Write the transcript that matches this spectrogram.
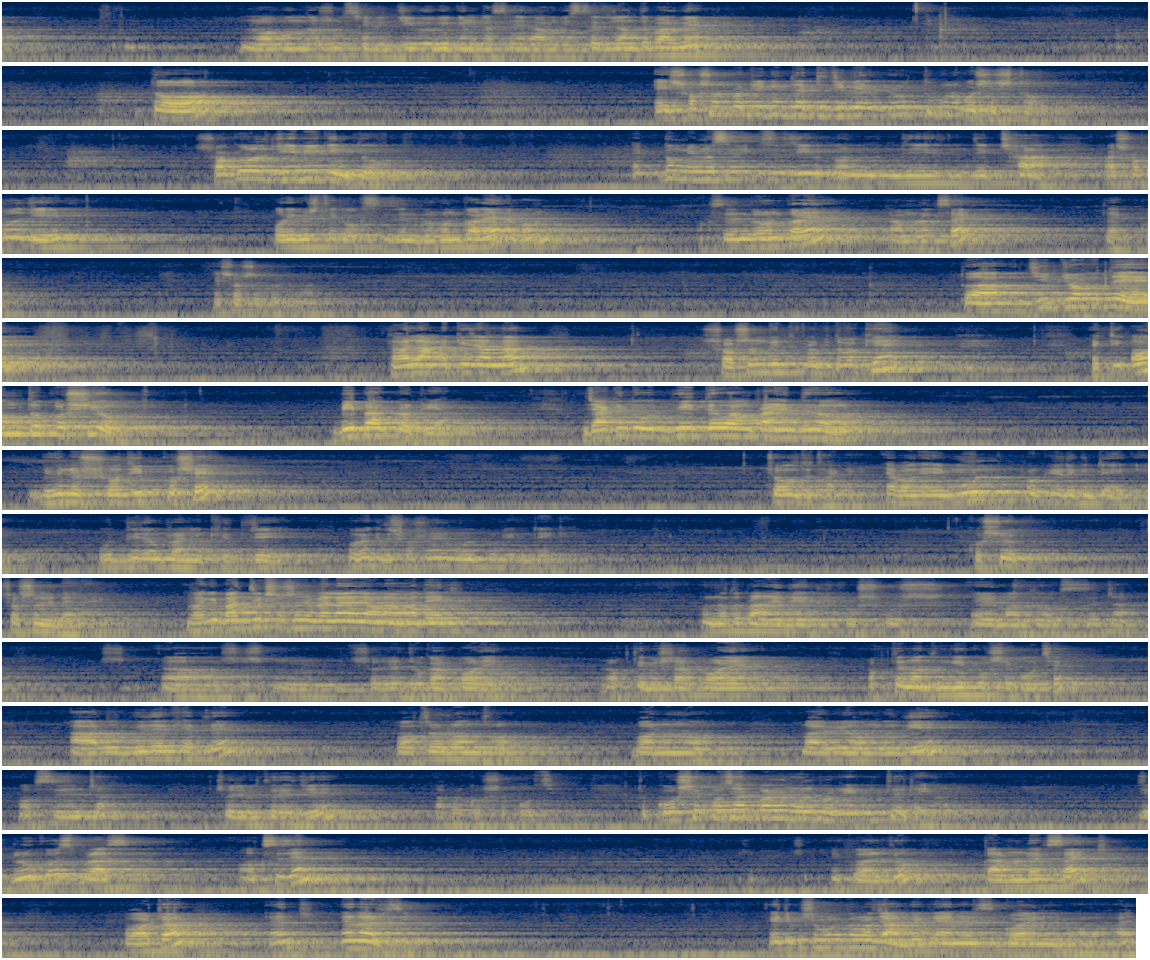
নবম, দশম শ্রেণির জীববিজ্ঞান কাছে আরও বিস্তারিত জানতে পারবে। তো, এই শ্বসন প্রক্রিয়া কিন্তু একটি জীবের গুরুত্বপূর্ণ বৈশিষ্ট্য। সকল জীবই কিন্তু একদম নিম্ন শ্রেণির কিছু জীব জীব- জীব ছাড়া বা সকল জীব পরিবেশ থেকে অক্সিজেন গ্রহণ করে এবং অক্সিজেন গ্রহণ করে, কার্বন ডাইঅক্সাইড ত্যাগ করে এই শ্বসন প্রক্রিয়া। তো জীব জগতে তাহলে আমরা কি জানলাম শ্বসন কিন্তু প্রকৃতপক্ষে একটি অন্তঃকোষীয় বিপাক প্রক্রিয়া, যা কিন্তু উদ্ভিদ দেহ এবং প্রাণীর দেহর বিভিন্ন সজীব কোষে চলতে থাকে এবং এই মূল প্রক্রিয়াটা কিন্তু একই। উদ্ভিদ এবং প্রাণীর ক্ষেত্রে ওভাবে কিন্তু শ্বসনের মূল প্রক্রিয়া কিন্তু একই। কোষীয় শ্বসনের বেলায়। বাকি বাহ্যিক শ্বসনের বেলায় যেমন আমাদের উন্নত প্রাণীদের ফুসফুস এর মাধ্যমে অক্সিজেনটা শরীরে ঢোকার পরে, রক্তে মেশার পরে রক্তের মাধ্যমে গিয়ে কোষে পৌঁছে। আর উদ্ভিদের ক্ষেত্রে পত্ররন্ধ্র, বর্ণ বায়বীয় অঙ্গ দিয়ে অক্সিজেনটা শরীরের ভিতরে যেয়ে তারপর কোষে পৌঁছে। তো কোষে পৌঁছার পরে মূল প্রক্রিয়া কিন্তু এটাই হয় যে glucose plus oxygen equal to carbon dioxide water and energy এটি সম্পর্কে তোমরা জানবে, এটা এনার্জি কয়েন বলা হয়,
